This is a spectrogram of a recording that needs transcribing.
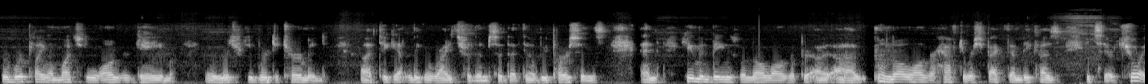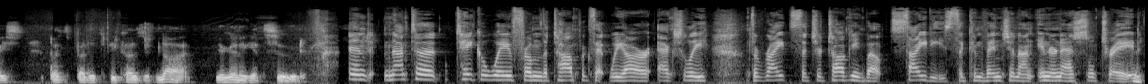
we're playing a much longer game in which we're determined uh, to get legal rights for them, so that they'll be persons. And human beings will no longer uh, uh, no longer have to respect them because it's their choice, but but it's because if not, you're going to get sued. And not to take away from the topic that we are, actually, the rights that you're talking about, CITES, the Convention on International Trade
